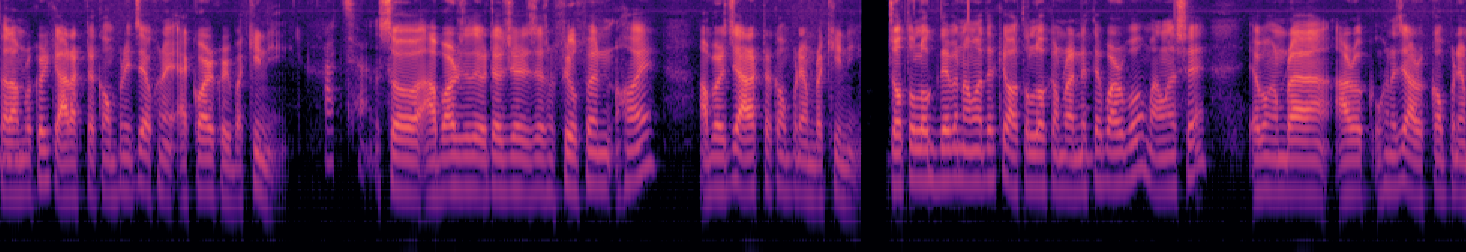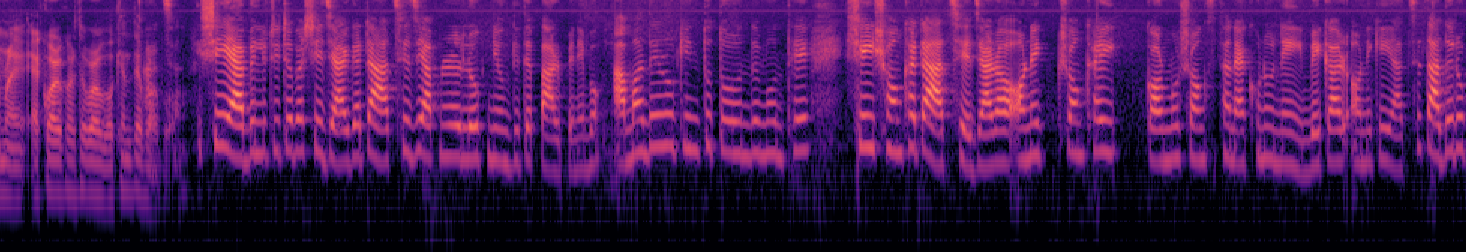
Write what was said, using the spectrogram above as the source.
তাহলে আমরা করি কি আর একটা কোম্পানি যে ওখানে অ্যাকোয়ার করি বা কিনি। আচ্ছা। সো আবার যদি ওটা যে ফিলফেন হয় আবার যে আরেকটা কোম্পানি আমরা কিনি। যত লোক দেবেন আমাদেরকে অত লোক আমরা নিতে পারব বাংলাদেশে এবং আমরা আরও ওখানে যে আরও কোম্পানি আমরা অ্যাকোয়ার করতে পারব কিনতে পারব। আচ্ছা সেই অ্যাবিলিটিটা বা সেই জায়গাটা আছে যে আপনারা লোক নিয়োগ দিতে পারবেন এবং আমাদেরও কিন্তু তরুণদের মধ্যে সেই সংখ্যাটা আছে যারা অনেক সংখ্যায় কর্মসংস্থান এখনও নেই বেকার অনেকেই আছে তাদেরও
